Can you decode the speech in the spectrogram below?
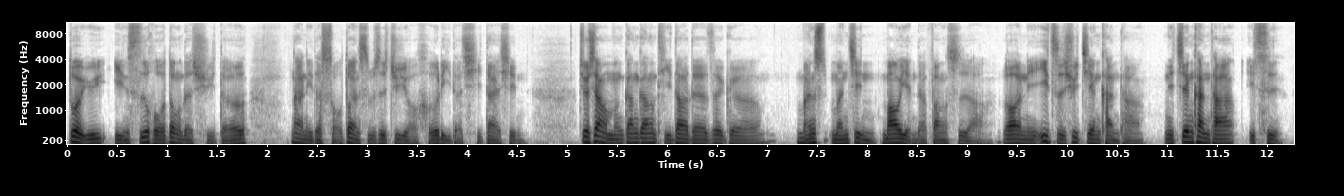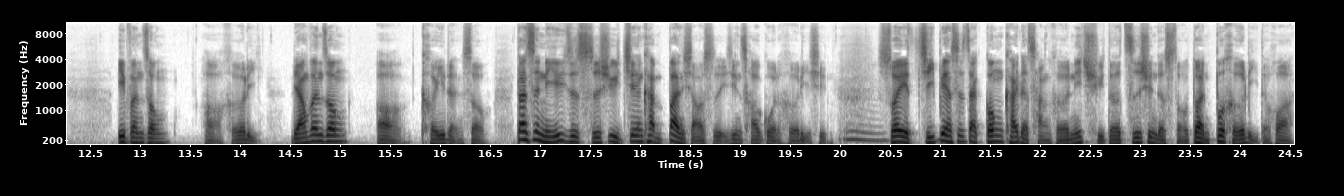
对于隐私活动的取得，那你的手段是不是具有合理的期待性？就像我们刚刚提到的这个门门禁猫眼的方式啊，然后你一直去监看它，你监看它一次一分钟，哦，合理；两分钟，哦，可以忍受。但是你一直持续监看半小时，已经超过了合理性。嗯，所以即便是在公开的场合，你取得资讯的手段不合理的话，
